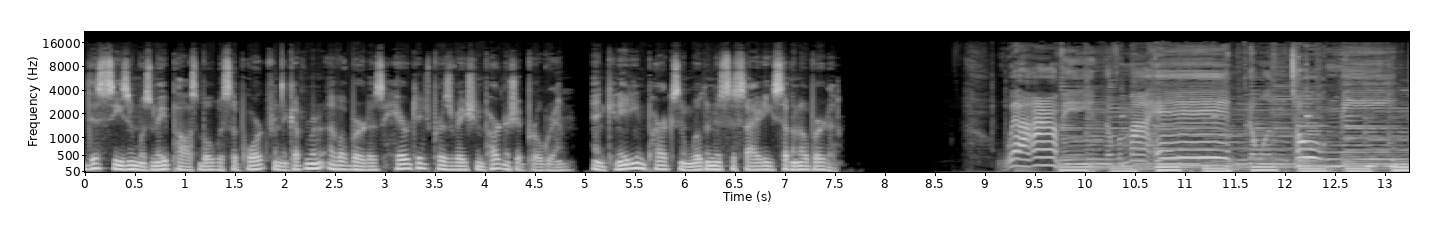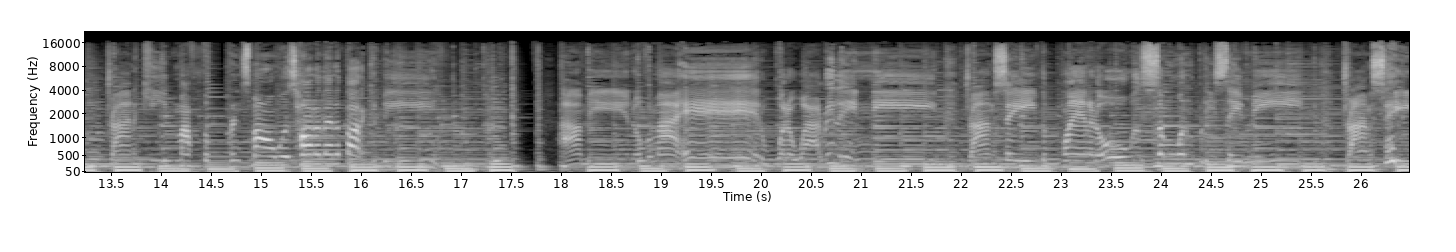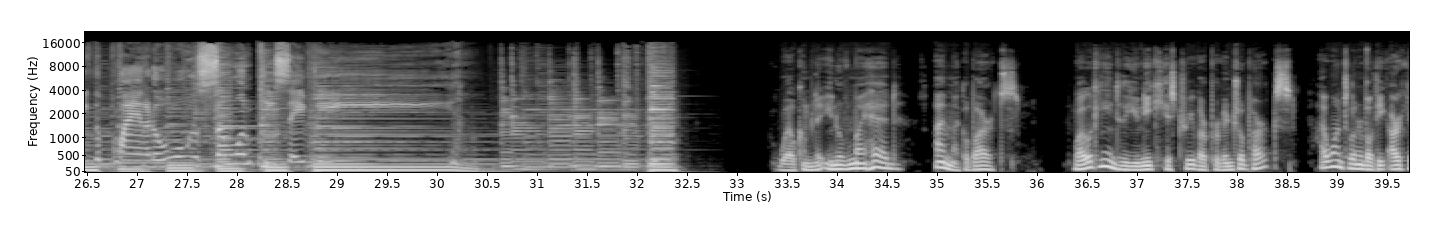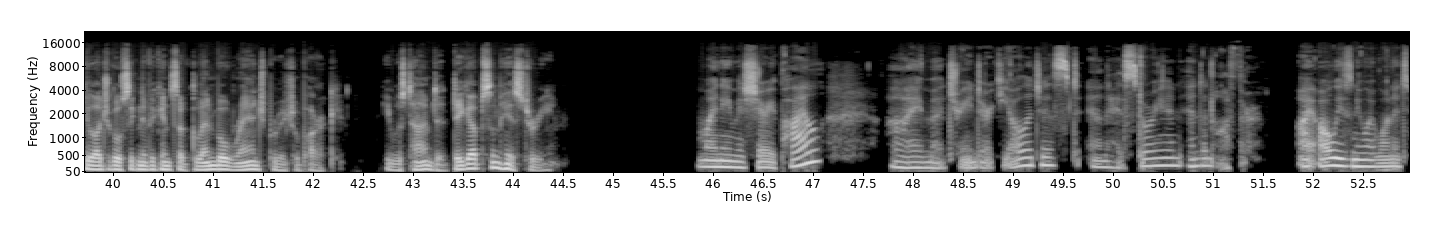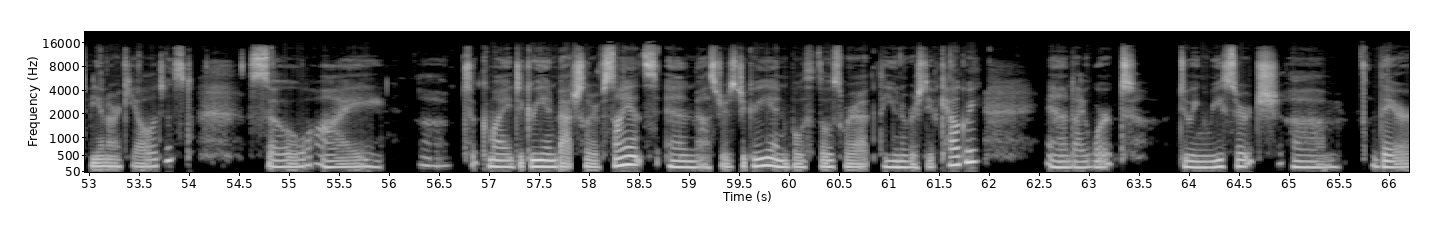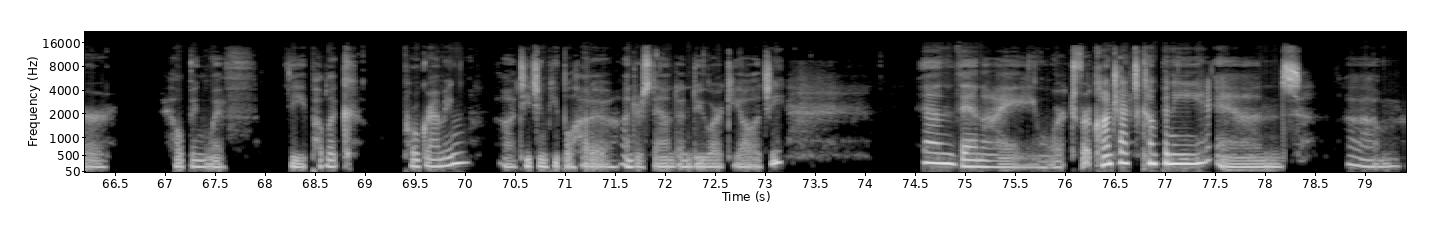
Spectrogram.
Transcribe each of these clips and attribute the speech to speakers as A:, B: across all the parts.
A: This season was made possible with support from the Government of Alberta's Heritage Preservation Partnership Program and Canadian Parks and Wilderness Society Southern Alberta.
B: Well, I'm in over my head, no one told me. Trying to keep my footprint small was harder than I thought it could be. I'm in over my head, what do I really need? Trying to save the planet, oh, will someone please save me? Trying to save the planet, oh, will someone please save me?
A: Welcome to In Over My Head. I'm Michael Bartz. While looking into the unique history of our provincial parks, I want to learn about the archaeological significance of Glenbow Ranch Provincial Park. It was time to dig up some history.
C: My name is Shari Peyerl. I'm a trained archaeologist and a historian and an author. I always knew I wanted to be an archaeologist, so I uh, took my degree in Bachelor of Science and Master's degree, and both those were at the University of Calgary. And I worked doing research um, there, helping with the public programming, uh, teaching people how to understand and do archaeology. And then I worked for a contract company and um,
